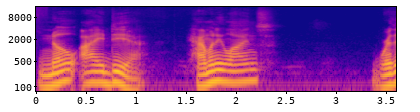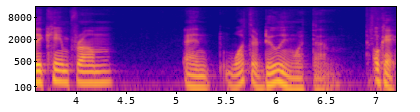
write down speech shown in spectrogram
no idea how many lines, where they came from, and what they're doing with them. Okay,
